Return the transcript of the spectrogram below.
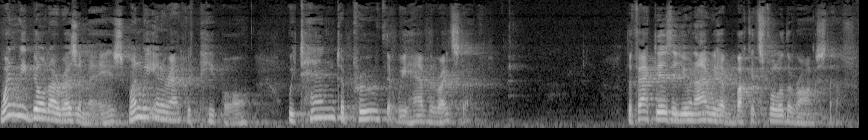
When we build our resumes, when we interact with people, we tend to prove that we have the right stuff. The fact is that you and I, we have buckets full of the wrong stuff.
